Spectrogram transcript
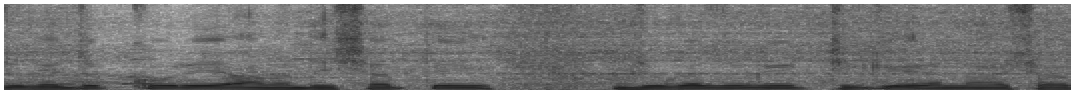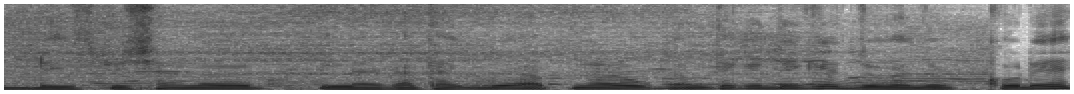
যোগাযোগ করে আমাদের সাথে যোগাযোগের ঠিকানা সব ডিসক্রিপশনে লেখা থাকবে। আপনারা ওখান থেকে দেখে যোগাযোগ করে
